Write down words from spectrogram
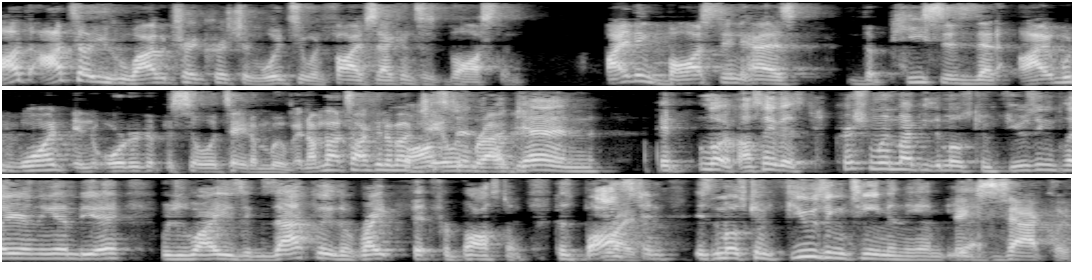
I'll, I'll tell you who I would trade Christian Wood to in five seconds is Boston. I think Boston has the pieces that I would want in order to facilitate a move. And I'm not talking about Jaylen Brown. again. If look, I'll say this: Christian Wood might be the most confusing player in the NBA, which is why he's exactly the right fit for Boston. Because Boston is the most confusing team in the NBA. Exactly.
